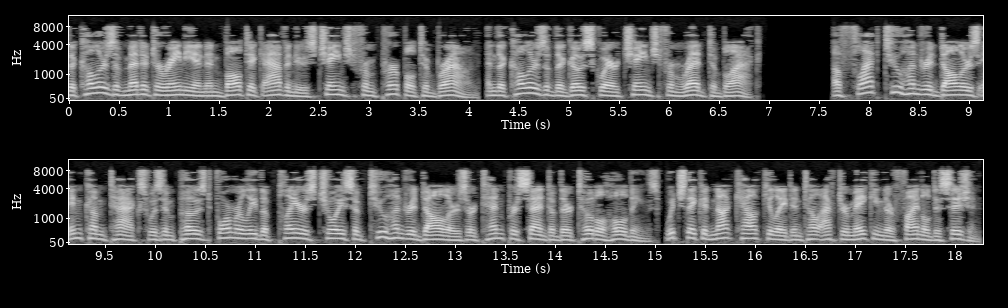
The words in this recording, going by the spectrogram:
the colors of Mediterranean and Baltic avenues changed from purple to brown, and the colors of the Go Square changed from red to black. A flat $200 income tax was imposed formerly the player's choice of $200 or 10% of their total holdings, which they could not calculate until after making their final decision.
